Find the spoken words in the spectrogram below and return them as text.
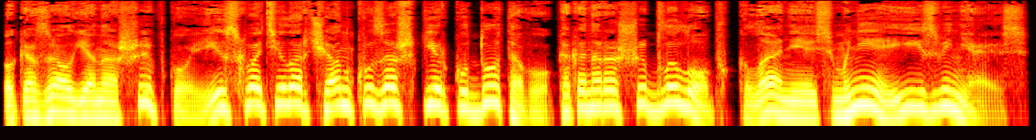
Показал я на ошибку и схватил Арчанку за шкирку до того, как она расшибла лоб, кланяясь мне и извиняясь.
